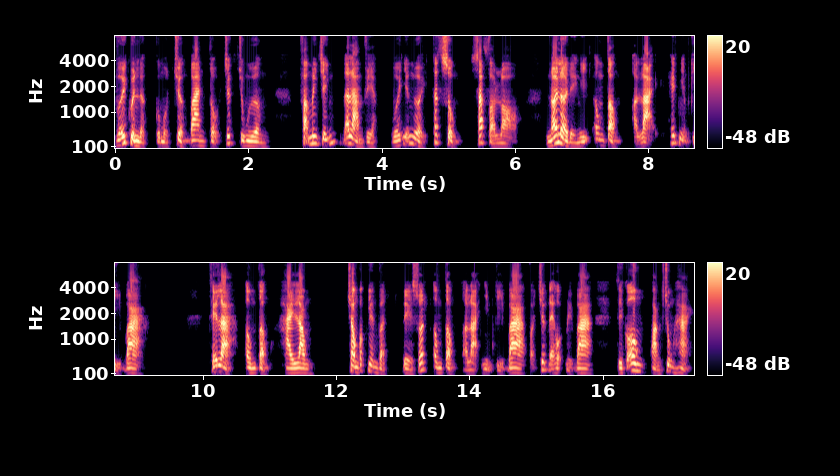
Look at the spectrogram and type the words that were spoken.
Với quyền lực của một trưởng ban tổ chức trung ương, Phạm Minh Chính đã làm việc với những người thất sủng sắp vào lò, nói lời đề nghị ông Tổng ở lại hết nhiệm kỳ 3. Thế là ông Tổng hài lòng. Trong các nhân vật đề xuất ông Tổng ở lại nhiệm kỳ 3 và trước đại hội 13 thì có ông Hoàng Trung Hải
